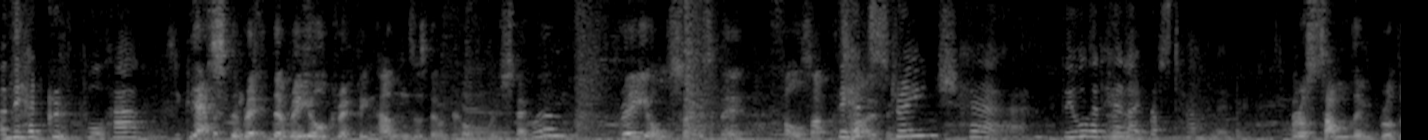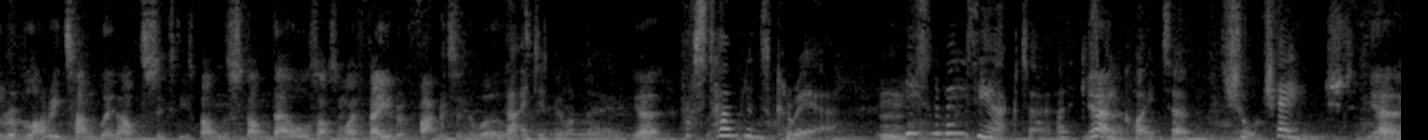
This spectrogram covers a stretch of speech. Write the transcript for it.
And they had grippable hands. Yes, the re- the real gripping hands as they were called, Yeah. which they weren't real, so it was a bit false They advertising. had strange hair. They all had hair like Russ Tamblyn. Russ Tamblyn, brother of Larry Tamblyn, out of the 60s band The Standells. That's my favourite fact in the world. That I did not know. Yeah. Russ Tamblyn's career. Mm. He's an amazing actor. I think he's Yeah. been quite um, short-changed. Yeah,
